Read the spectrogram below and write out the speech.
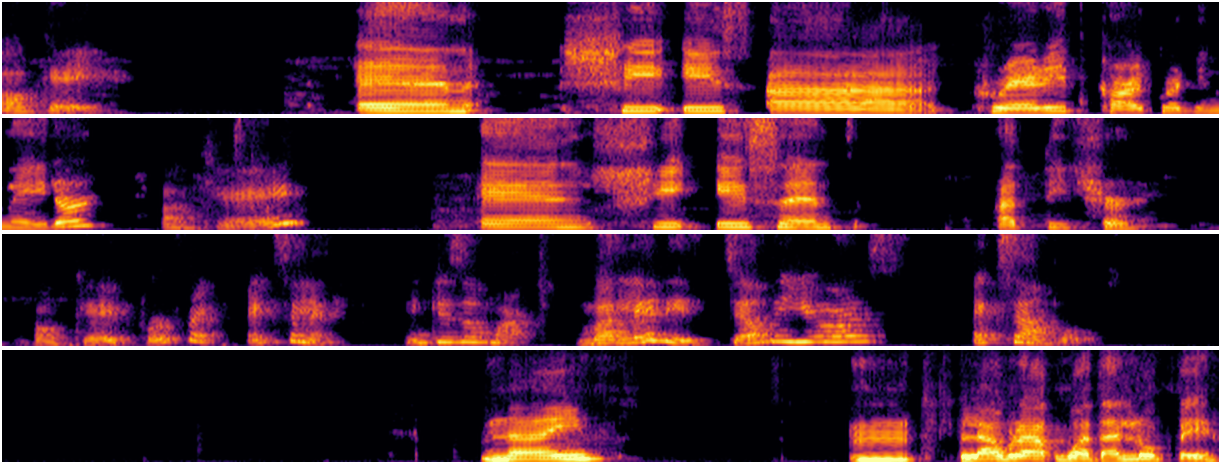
Okay, And she is a credit card coordinator. Okay. And she isn't a teacher. Okay, perfect. Excellent. Thank you so much. Marlene, tell me yours examples. Nine. Mm, Laura Guadalupe.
